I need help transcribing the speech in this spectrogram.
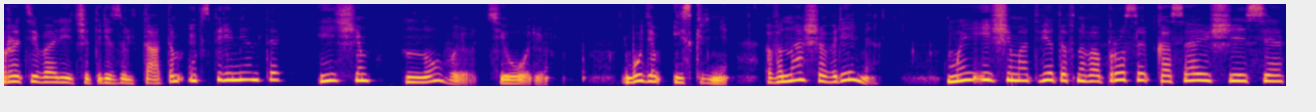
противоречит результатам эксперимента, ищем новую теорию. Будем искренни. В наше время Мы ищем ответов на вопросы, касающиеся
